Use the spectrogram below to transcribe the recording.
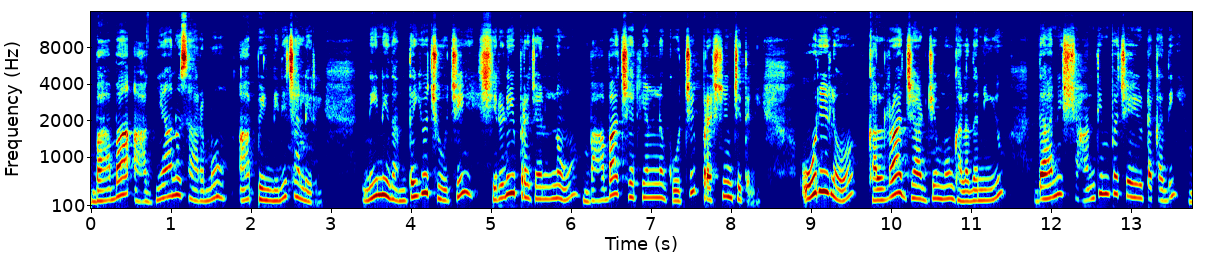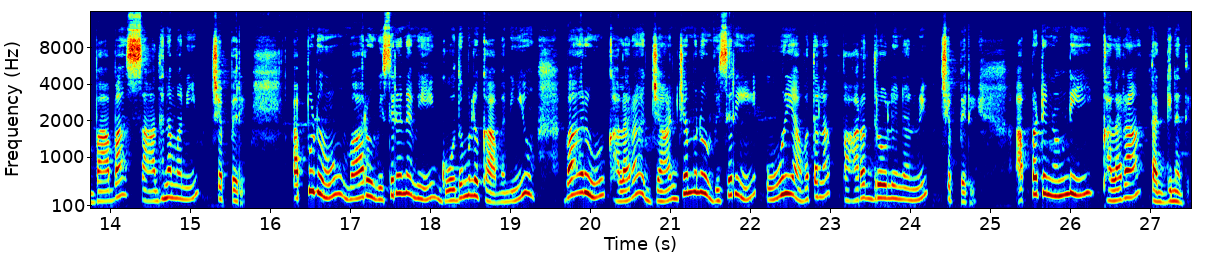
బాబా ఆజ్ఞానుసారము ఆ పిండిని చల్లిరి. నేనిదంతయు చూచి షిరిడీ ప్రజలను బాబా చర్యలను గూర్చి ప్రశ్నించితిని. ఊరిలో కల్రా జాడ్యము గలదనియు దాన్ని శాంతింపచేయుటకది బాబా సాధనమనియు చెప్పిరి. అప్పుడు వారు విసిరినవి గోధుమలు కావనియు వారు కలరా జాడ్యమును విసిరి ఊరి అవతల పారద్రోలినని చెప్పిరి. అప్పటి నుండి కలరా తగ్గినది.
